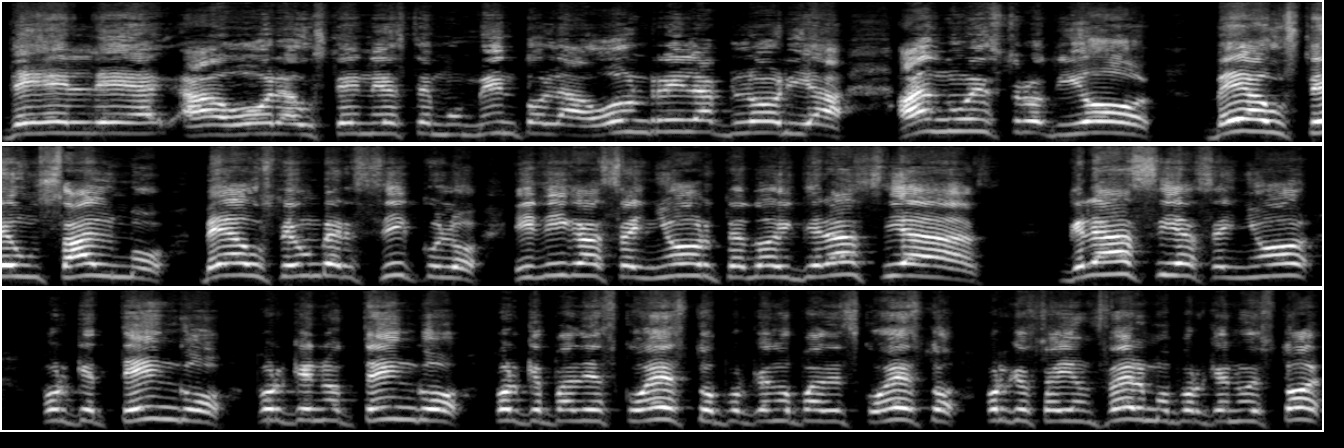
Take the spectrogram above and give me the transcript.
Dele ahora usted en este momento la honra y la gloria a nuestro Dios. Vea usted un salmo, vea usted un versículo y diga, Señor, te doy gracias. Gracias, Señor, porque tengo, porque no tengo, porque padezco esto, porque no padezco esto, porque estoy enfermo, porque no estoy,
